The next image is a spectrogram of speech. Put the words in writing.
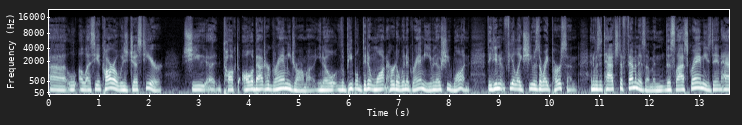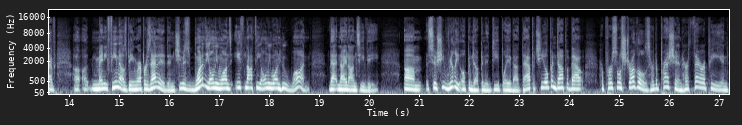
Uh alessia cara was just here she uh, talked all about her Grammy drama. You know, the people didn't want her to win a Grammy, even though she won. They didn't feel like she was the right person, and it was attached to feminism. And this last Grammys didn't have uh, uh, many females being represented, and she was one of the only ones, if not the only one, who won that night on TV. Um, so she really opened up in a deep way about that, but she opened up about her personal struggles, her depression, her therapy, and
